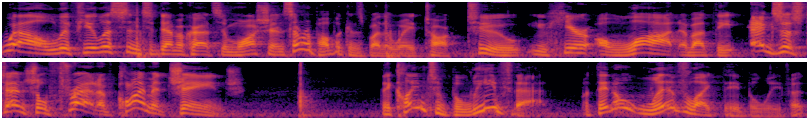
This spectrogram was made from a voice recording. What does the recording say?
Well, if you listen to Democrats in Washington, some Republicans, by the way, talk too, you hear a lot about the existential threat of climate change. They claim to believe that, but they don't live like they believe it.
